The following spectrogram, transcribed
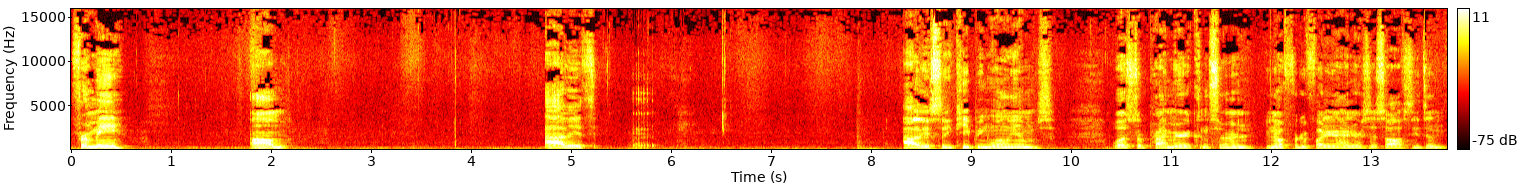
for me. Um, I obvious, obviously keeping Williams was the primary concern, you know, for the 49ers this offseason.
